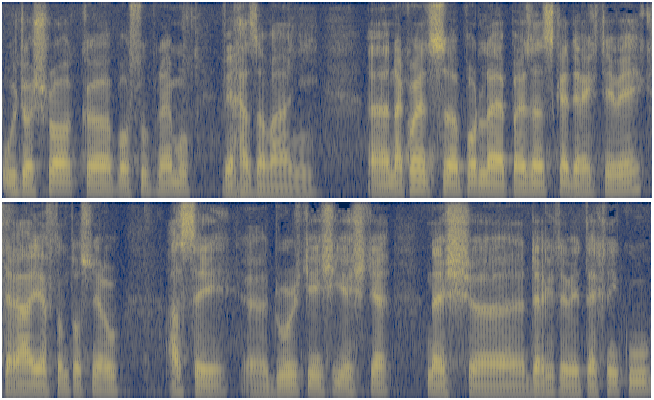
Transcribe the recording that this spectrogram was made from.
už došlo k postupnému vyhazování. Eh, nakonec eh, podle prezidentské direktivy, která je v tomto směru asi důležitější ještě než direktivy techniků,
